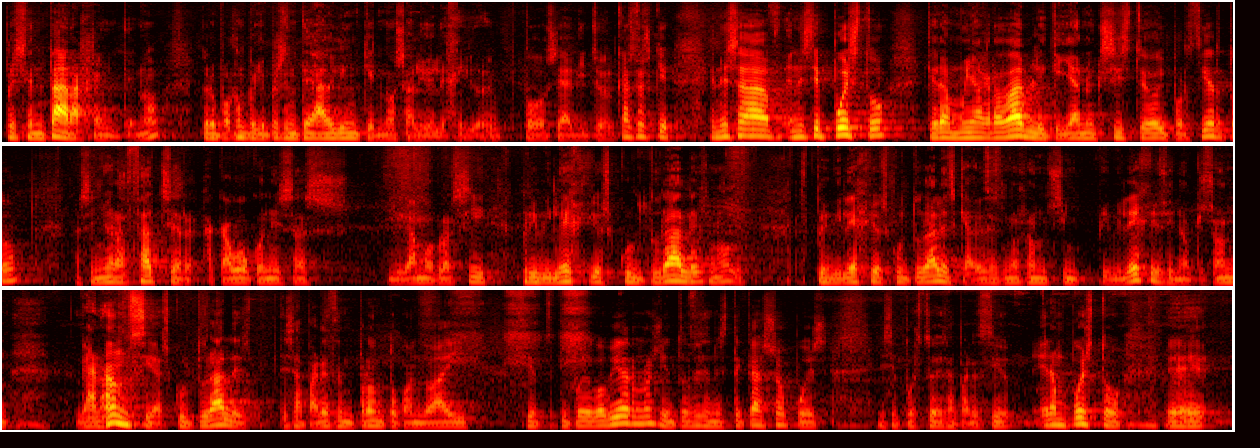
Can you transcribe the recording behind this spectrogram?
presentar a gente, ¿no? Pero, por ejemplo, yo presenté a alguien que no salió elegido, todo se ha dicho. El caso es que en, esa, en ese puesto, que era muy agradable y que ya no existe hoy, por cierto, la señora Thatcher acabó con esas, digámoslo así, privilegios culturales, ¿no? Los, los privilegios culturales, que a veces no son sin privilegios, sino que son ganancias culturales, desaparecen pronto cuando hay cierto tipo de gobiernos y entonces en este caso pues ese puesto desapareció. Era un puesto eh,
